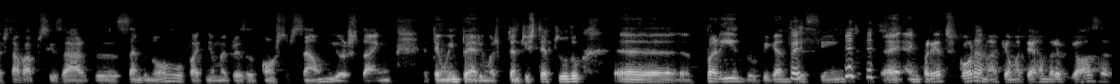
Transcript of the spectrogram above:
estava a precisar de sangue novo, o pai tinha uma empresa de construção e hoje tem, tem um império, mas portanto isto é tudo uh, parido, digamos assim, em Paredes Cora, não é? que é uma terra maravilhosa,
